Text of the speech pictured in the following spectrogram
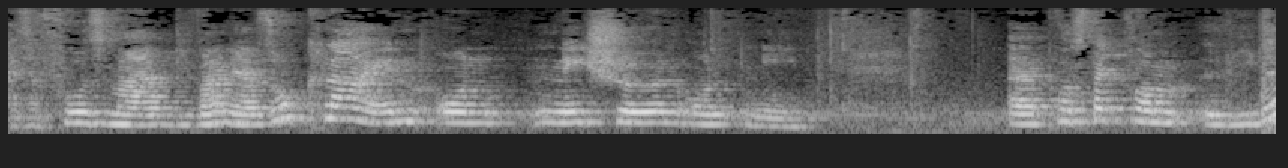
also vorher mal, die waren ja so klein und nicht schön und nie. Äh, Prospekt vom Lidl.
